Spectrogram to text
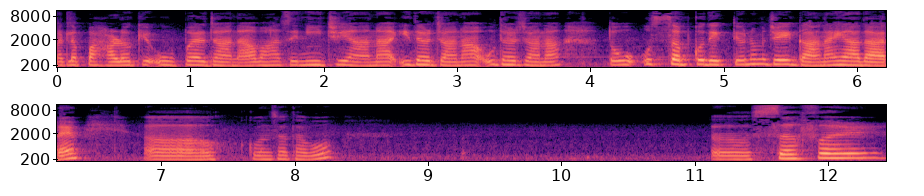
मतलब पहाड़ों के ऊपर जाना वहाँ से नीचे आना इधर जाना उधर जाना। तो उस सबको देखते हुए ना मुझे एक गाना याद आ रहा है। आ, कौन सा था वो? सफ़र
